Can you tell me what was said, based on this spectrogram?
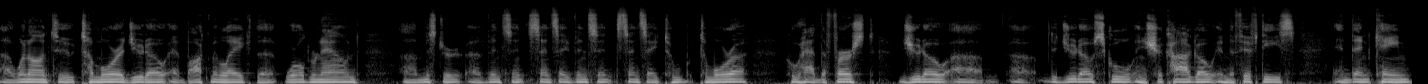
Uh, went on to Tamura Judo at Bachman Lake, the world-renowned Mr. Vincent Sensei Vincent Sensei Tamura who had the first judo, uh, uh, the judo school in Chicago in the 50s, and then came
